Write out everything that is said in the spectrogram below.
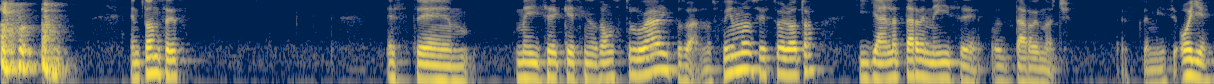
Entonces, este, me dice que si nos vamos a otro lugar y pues va, nos fuimos, esto, el otro, y ya en la tarde me dice, tarde, noche, este, me dice, oye,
